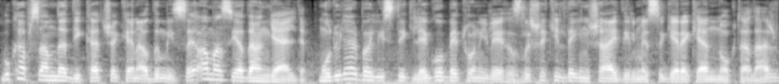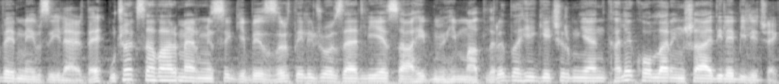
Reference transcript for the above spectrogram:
Bu kapsamda dikkat çeken adım ise Amasya'dan geldi. Modüler balistik Lego beton ile hızlı şekilde inşa edilmesi gereken noktalar ve mevzilerde uçak savar mermisi gibi zırh delici özelliğe sahip mühimmatları dahi geçirmeyen kale kollar inşa edilebilecek.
